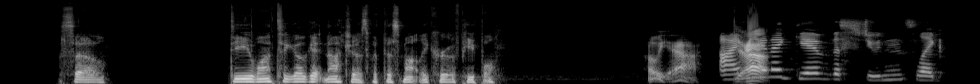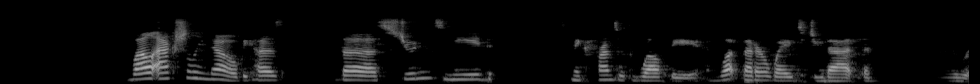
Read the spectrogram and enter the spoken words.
so, do you want to go get nachos with this motley crew of people? Oh yeah. I'm Yeah. gonna give the students like well actually no, because the students need to make friends with wealthy, and what better way to do that than through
